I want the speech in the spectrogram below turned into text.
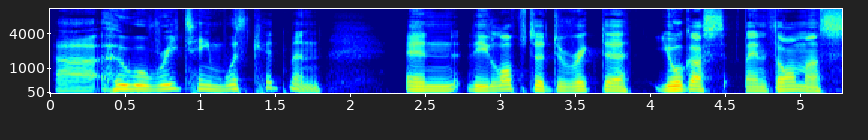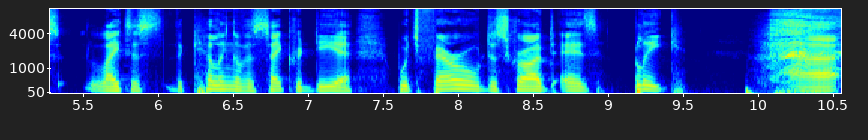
uh, who will reteam with Kidman in the Lobster director Yorgos Lanthimos' latest The Killing of a Sacred Deer, which Farrell described as bleak. uh,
